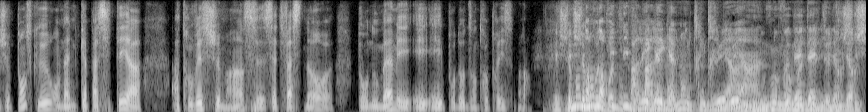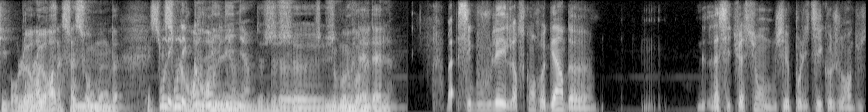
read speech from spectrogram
je pense qu'on a une capacité à, trouver ce chemin, cette face nord pour nous-mêmes et, pour d'autres entreprises. Et justement, dans, votre livre, vous parlez, également de contribuer à un nouveau modèle de leadership pour l'Europe face, au monde. Quelles sont, les, grandes lignes de, ce, nouveau, modèle, bah, Si vous voulez, lorsqu'on regarde euh, la situation géopolitique aujourd'hui,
